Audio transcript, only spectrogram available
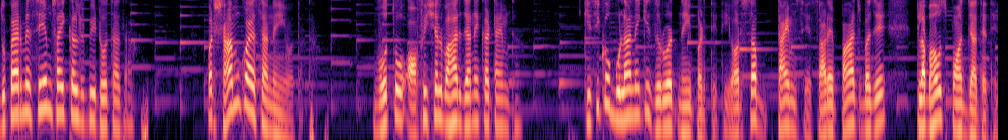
दोपहर में सेम साइकिल रिपीट होता था। पर शाम को ऐसा नहीं होता था। वो तो ऑफिशियल बाहर जाने का टाइम था। किसी को बुलाने की ज़रूरत नहीं पड़ती थी और सब टाइम से साढ़े पाँच बजे क्लब हाउस पहुँच जाते थे।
